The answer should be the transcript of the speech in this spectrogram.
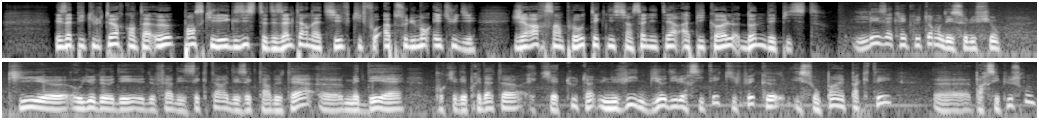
Les apiculteurs, quant à eux, pensent qu'il existe des alternatives qu'il faut absolument étudier. Gérard Simplot, technicien sanitaire apicole, donne des pistes. Les agriculteurs ont des solutions qui, euh, au lieu de, faire des hectares et des hectares de terre, euh, mettent des haies pour qu'il y ait des prédateurs et qu'il y ait toute une vie, une biodiversité qui fait qu'ils ne sont pas impactés par ces pucerons.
